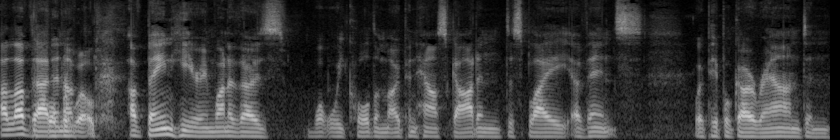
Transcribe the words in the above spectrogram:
I love that, and I've, world. I've been here in one of those what we call them open house garden display events, where people go around, and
